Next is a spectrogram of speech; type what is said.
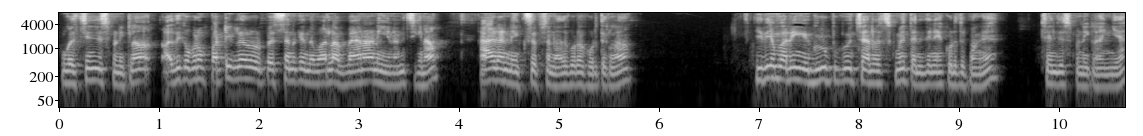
உங்களுக்கு சேஞ்சஸ் பண்ணிக்கலாம். அதுக்கப்புறம் பர்டிகுலர் ஒரு பெர்சனுக்கு இந்த மாதிரிலாம் வேணாம் நீங்கள் நினச்சிங்கன்னா ஆட் அண்ட் எக்ஸப்ஷன் அது கூட கொடுத்துக்கலாம். இதே மாதிரி இங்கே குரூப்புக்கும் சேனல்ஸுக்குமே தனித்தனியாக கொடுத்துருப்பாங்க. சேஞ்சஸ் பண்ணிக்கலாம் இங்கே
